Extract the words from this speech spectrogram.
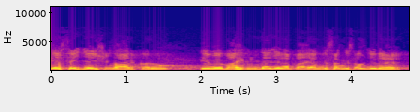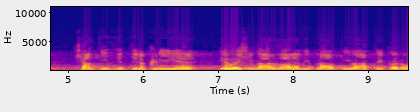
ਇਹ ਸਹੀ ਜਿਹੀ ਸ਼ਿੰਗਾਰ ਕਰੋ। ਇਵੇਂ ਵਾਹਿਗੁਰੂ ਦਾ ਜਿਹੜਾ ਭੈ ਅੰਗ ਸੰਗ ਸਮਝਣਾ ਸ਼ਾਂਤੀ ਚਿੱਤ 'ਚ ਰੱਖਣੀ ਹੈ, ਇਹੋ ਹੀ ਸ਼ਿੰਗਾਰ ਮਹਾਰਾਜ ਦੀ ਪ੍ਰਾਪਤੀ ਵਾਸਤੇ ਕਰੋ।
